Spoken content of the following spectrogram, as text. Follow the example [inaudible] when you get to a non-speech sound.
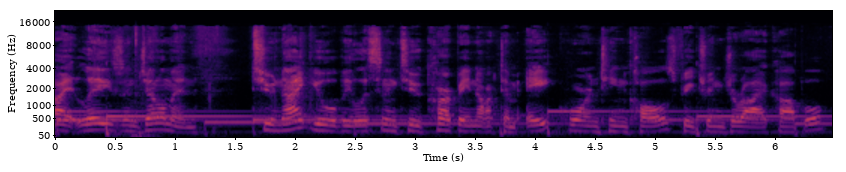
right, ladies and gentlemen, tonight you will be listening to Carpe Noctem 8 Quarantine Calls featuring Jariah Koppel.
